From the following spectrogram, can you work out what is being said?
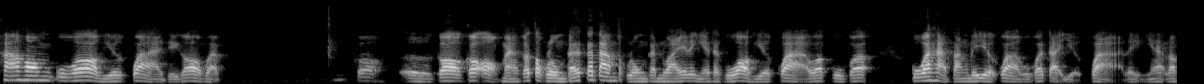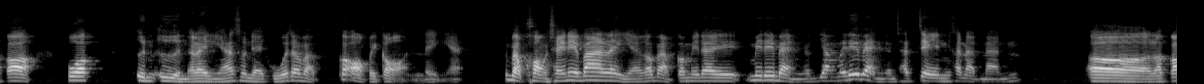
ค่าห้องกูก็ออกเยอะกว่าเจก็ออกแบบ ก็เอเออก็ก็ออกมาก็ตกลงก็ก็ตามตกลงกันไว้อะไรเงี้ยแต่กูออกเยอะกว่า ว่ากูก็กูก็หาตังค์ได้เยอะกว่า กูก็จ่ายเยอะกว่าอะไรเงี้ย แล้วก็พวกอื่น ๆอะไรเงี้ย ส่วนใหญ่กูก็จะแบบก็ออกไปก่อนอะไรเงี้ยแบบของใช้ในบ้านอะไรเงี้ย ก็แบบก็ไม่ได้ไม่ได้แบ่งกันยังไม่ได้แบ่งกันชัดเจนขนาดนั้น เออแล้วก็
